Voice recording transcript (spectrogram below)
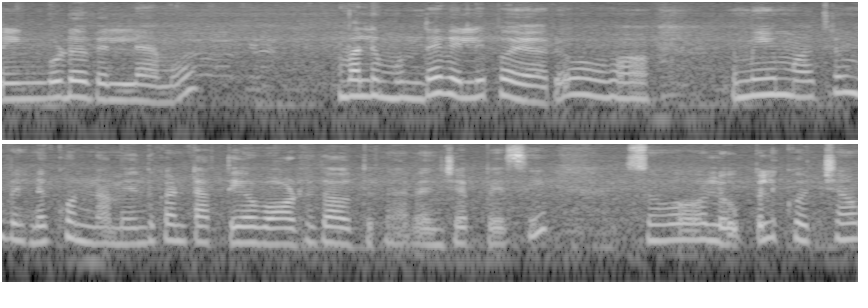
మేము కూడా వెళ్ళాము. వాళ్ళు ముందే వెళ్ళిపోయారు. మేము మాత్రం వెనుకున్నాం ఎందుకంటే అత్తయ్య వాటర్ తాగుతున్నారని చెప్పేసి. సో లోపలికి వచ్చాం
